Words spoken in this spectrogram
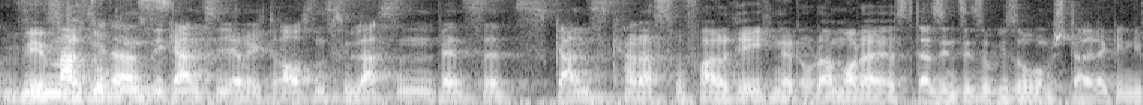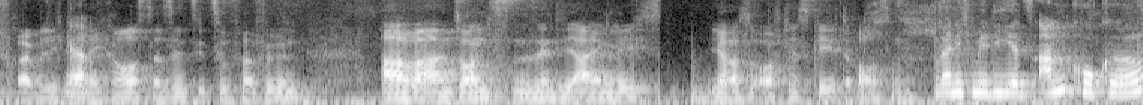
wie Wir macht ihr versuchen das? sie ganzjährig draußen zu lassen. Wenn es jetzt ganz katastrophal regnet oder Modder ist, da sind sie sowieso im Stall, da gehen die freiwillig Ja. gar nicht raus, da sind sie zu verwöhnt. Aber ansonsten sind die eigentlich, ja, so oft es geht draußen. Wenn ich mir die jetzt angucke,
